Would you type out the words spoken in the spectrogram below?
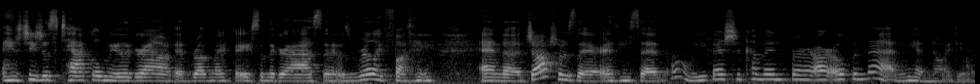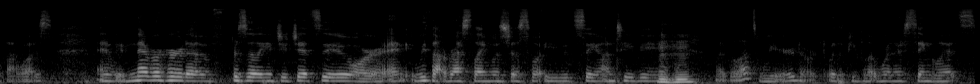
and she just tackled me to the ground and rubbed my face in the grass, and it was really funny. And uh, Josh was there, and he said, "Oh, you guys should come in for our open mat," and we had no idea what that was and we'd never heard of Brazilian Jiu Jitsu or and we thought wrestling was just what you would see on TV. Mm-hmm. Like, well, that's weird. Or, or the people that wear their singlets.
